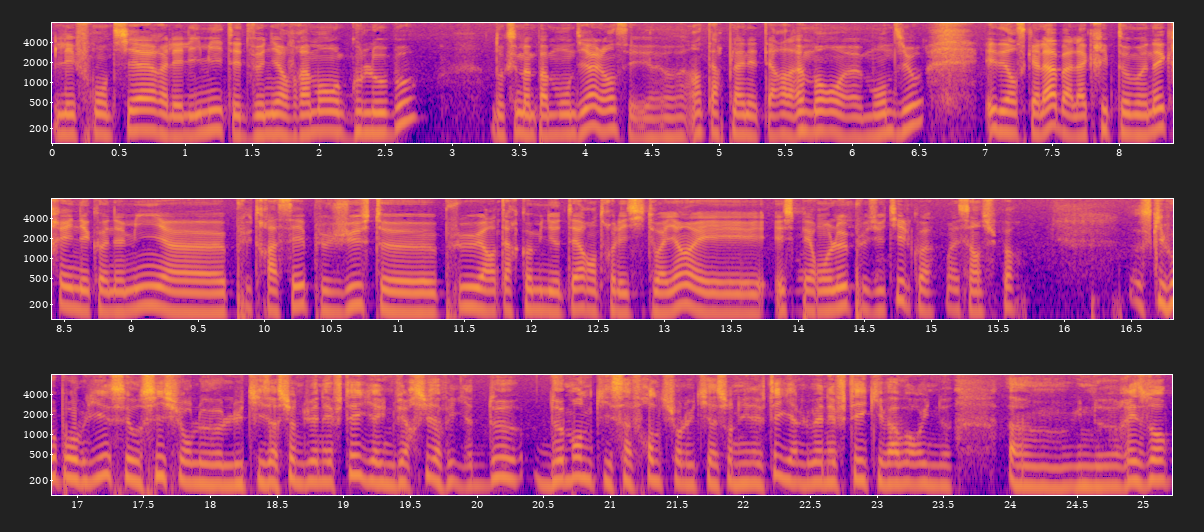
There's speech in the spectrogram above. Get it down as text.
les frontières et les limites et devenir vraiment globaux donc c'est même pas mondial, hein, c'est euh, interplanétairement euh, mondiaux. Et dans ce cas-là, bah, la crypto-monnaie crée une économie euh, plus tracée, plus juste, plus intercommunautaire entre les citoyens et espérons-le plus utile. Quoi. Ouais, c'est un support. Ce qu'il ne faut pas oublier, c'est aussi sur l'utilisation du NFT. Il y a une version, il y a deux, mondes qui s'affrontent sur l'utilisation du NFT. Il y a le NFT qui va avoir une, une raison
